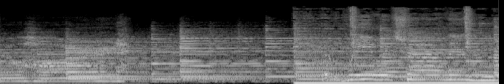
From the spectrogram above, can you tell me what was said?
so hard. That we were drowning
